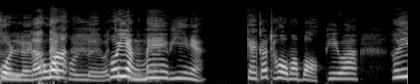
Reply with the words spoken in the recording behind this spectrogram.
คคนนเลเลยยแล้วเพราะแต่ว่าคนเลยว่าเพราะจะอย่างเป็นยังไงแม่พี่เนี่ย แกก็โทรมาบอกพี่ว่า เฮ้ย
